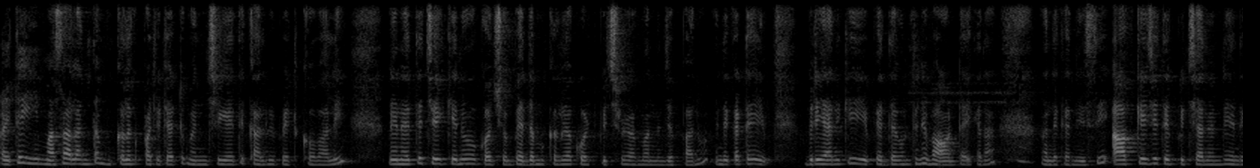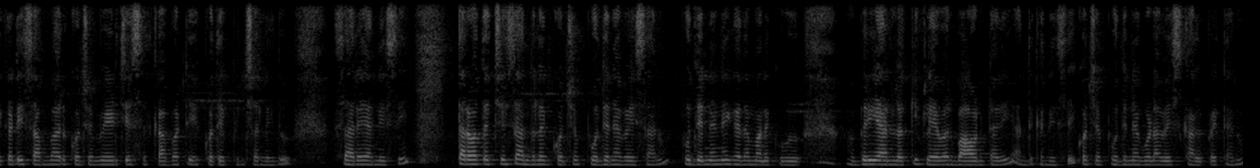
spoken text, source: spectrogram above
అయితే ఈ మసాలా అంతా ముక్కలకు పట్టేటట్టు మంచిగా అయితే కలిపి పెట్టుకోవాలి. నేనైతే చికెన్ కొంచెం పెద్ద ముక్కలుగా కొట్టిపించమని చెప్పాను. ఎందుకంటే బిర్యానీకి పెద్దగా ఉంటేనే బాగుంటాయి కదా. అందుకనేసి హాఫ్ కేజీ తెప్పించానండి. ఎందుకంటే ఈ సాంబార్ కొంచెం వేడి చేసేది కాబట్టి ఎక్కువ తెప్పించలేదు. సరే అనేసి తర్వాత వచ్చేసి అందులో కొంచెం పుదీనా వేసాను. పుదీనానే కదా మనకు బిర్యానీలోకి ఫ్లేవర్ బాగుంటుంది. అందుకనేసి కొంచెం పుదీనా కూడా వేసి కలిపెట్టాను.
